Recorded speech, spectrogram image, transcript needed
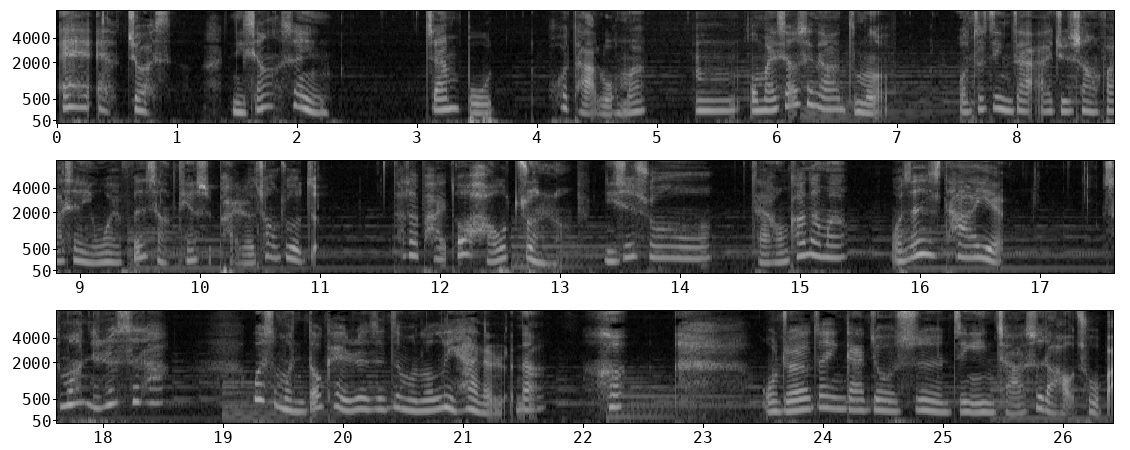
哎哎哎，Joyce，你相信占卜或塔罗吗？嗯，我蛮相信的啊。怎么了？我最近在 IG 上发现一位分享天使牌的创作者，他的牌都好准呢。你是说彩虹康纳吗？我认识他耶。什么？你认识他？为什么你都可以认识这么多厉害的人呢？呵，我觉得这应该就是经营茶室的好处吧。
